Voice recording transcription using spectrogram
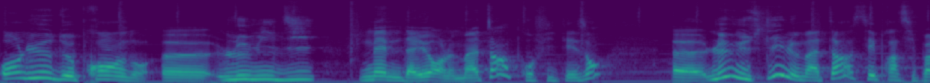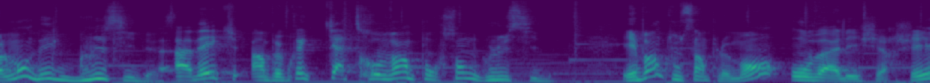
au lieu de prendre euh, le midi, même d'ailleurs le matin, profitez-en, euh, le muesli le matin, c'est principalement des glucides, avec à peu près 80% de glucides. Et eh ben tout simplement, on va aller chercher,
